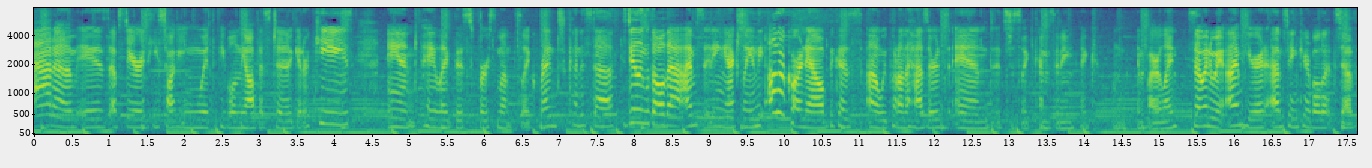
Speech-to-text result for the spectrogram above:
Adam is upstairs. He's talking with people in the office to get our keys and pay like this first month's like rent kind of stuff. He's dealing with all that. I'm sitting actually in the other car now because uh, we put on the hazards and it's just like kind of sitting like the fire lane. So anyway, I'm here and I'm taking care of all that stuff.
